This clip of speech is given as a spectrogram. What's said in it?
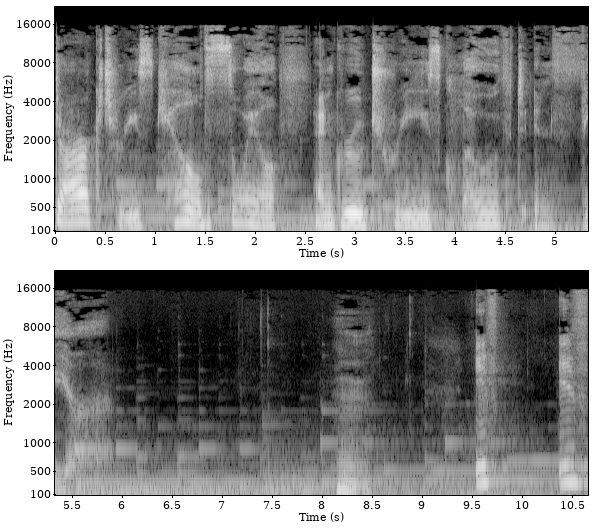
dark trees killed soil and grew trees clothed in fear. Hmm. If if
